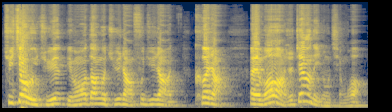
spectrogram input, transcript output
去教育局，比方说当个局长、副局长、科长，哎，往往是这样的一种情况。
